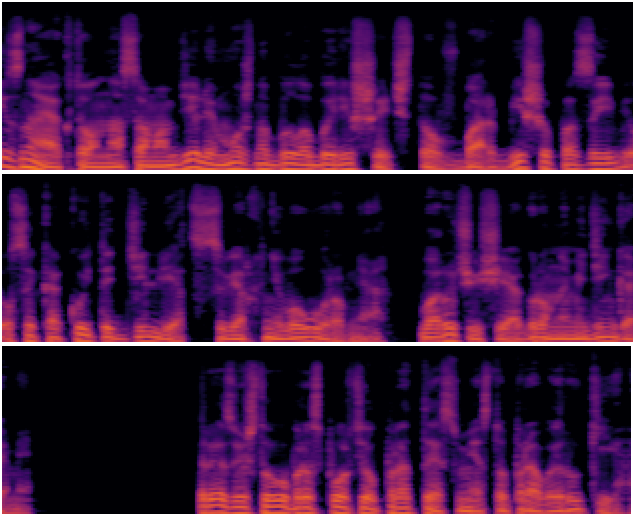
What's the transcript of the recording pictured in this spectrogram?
не зная, кто он на самом деле, можно было бы решить, что в бар Бишопа заявился какой-то делец с верхнего уровня, ворочающий огромными деньгами. Разве что образ портил протез вместо правой руки,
